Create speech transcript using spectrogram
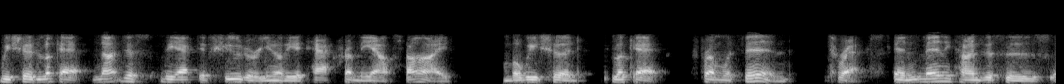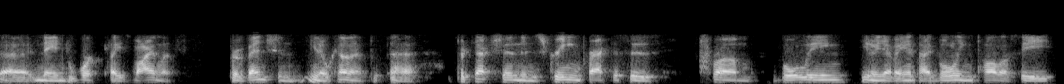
we should look at not just the active shooter, you know, the attack from the outside, but we should look at from within threats. And many times this is uh, named workplace violence prevention, you know, kind of uh, protection and screening practices from bullying. You know, you have anti-bullying policy,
